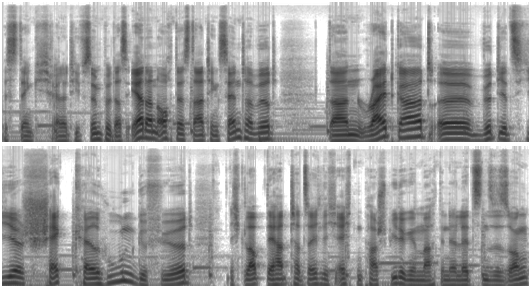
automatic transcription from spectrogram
Ist, denke ich, relativ simpel, dass er dann auch der Starting Center wird. Dann Right Guard äh, wird jetzt hier Shaq Calhoun geführt. Ich glaube, der hat tatsächlich echt ein paar Spiele gemacht in der letzten Saison.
